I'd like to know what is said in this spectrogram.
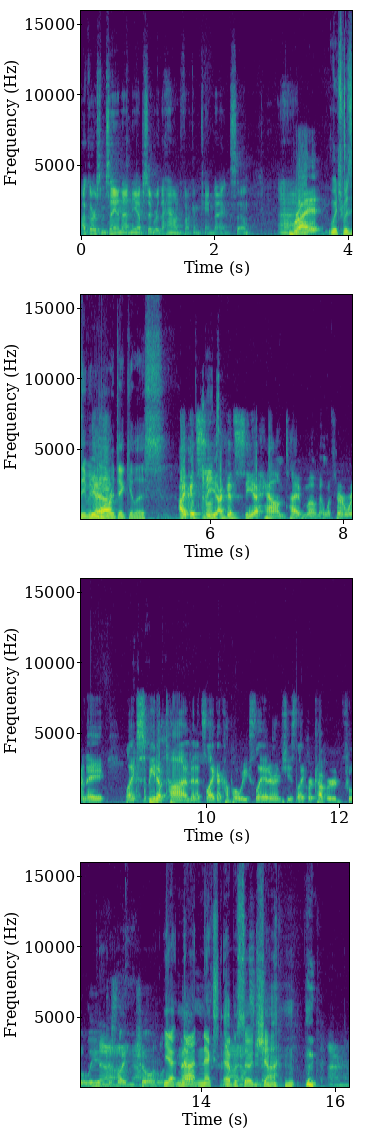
Of course, I'm saying that in the episode where the Hound fucking came back. So. Um, right. Which was even Yeah. more ridiculous. I could see I could see a hound type moment with her where they like speed up time and it's like a couple weeks later and she's like recovered fully and just like no. chilling. With Yeah, no. not next No, I episode. Sean. I don't know.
